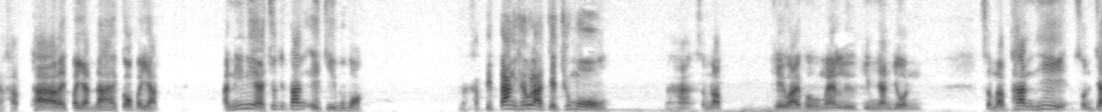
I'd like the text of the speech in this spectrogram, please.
นะครับถ้าอะไรประหยัดได้ก็ประหยัด อันนี้เนี่ยชุดติดตั้ง AG b u Box นะครับติดตั้งใช้เวลา 7 ชั่วโมงนะฮะสำหรับ KY Performance หรือกิมยันยนต์ สำหรับท่านที่สนใจ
